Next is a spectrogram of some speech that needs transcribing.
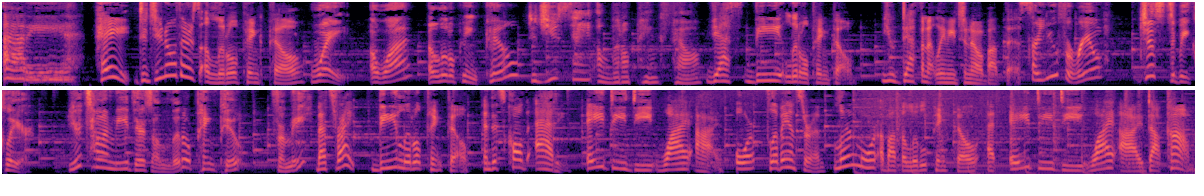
Addie. Hey, did you know there's a little pink pill? Wait, a what? A little pink pill? Did you say a little pink pill? Yes, the little pink pill. You definitely need to know about this. Are you for real? Just to be clear, you're telling me there's a little pink pill for me? That's right, the little pink pill. And it's called Addyi, A D D Y I, or Flibanserin. Learn more about the little pink pill at ADDYI.com.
